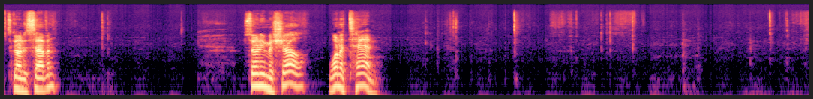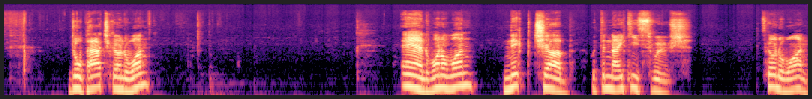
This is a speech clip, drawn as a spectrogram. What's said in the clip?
It's going to 7. Sony Michel, 1 of 10. Dual patch going to 1. And 101, Nick Chubb with the Nike swoosh going to one.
